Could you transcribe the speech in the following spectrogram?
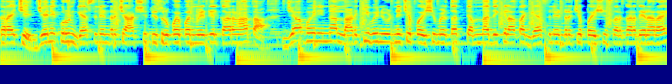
करायचे? जेणेकरून गॅस सिलेंडरचे आठशे तीस रुपये पण मिळतील. कारण आता ज्या बहिणींना लाडकी बहीण योजनेचे पैसे मिळतात त्यांना देखील आता गॅस सिलेंडरचे पैसे सरकार देणार आहे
